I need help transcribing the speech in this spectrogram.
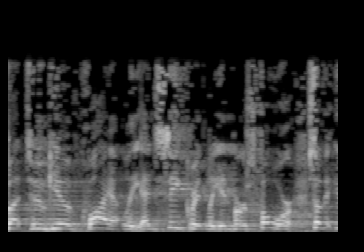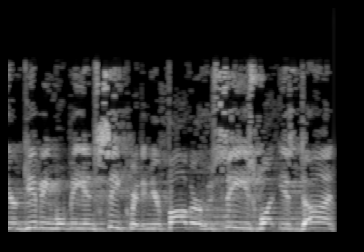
but to give quietly and secretly in verse 4 so that your giving will be in secret and your Father who sees what is done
